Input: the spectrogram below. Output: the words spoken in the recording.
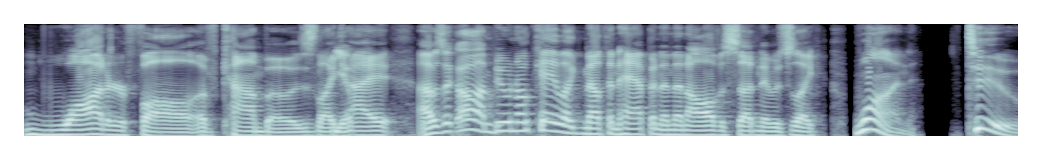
waterfall of combos. Like Yep. I, I was like, oh, I'm doing okay. Like nothing happened, and then all of a sudden it was like one, two,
